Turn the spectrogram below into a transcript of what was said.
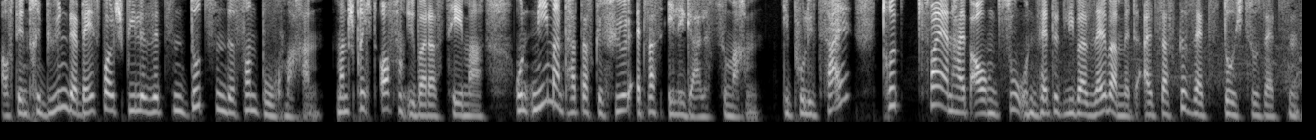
Auf den Tribünen der Baseballspiele sitzen Dutzende von Buchmachern. Man spricht offen über das Thema und niemand hat das Gefühl, etwas Illegales zu machen. Die Polizei drückt zweieinhalb Augen zu und wettet lieber selber mit, als das Gesetz durchzusetzen.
